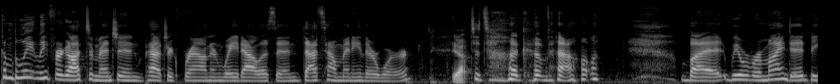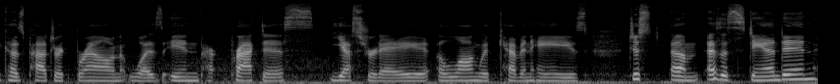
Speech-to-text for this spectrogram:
Completely forgot to mention Patrick Brown and Wade Allison. That's how many there were Yeah. to talk about. But we were reminded because Patrick Brown was in pr- practice yesterday along with Kevin Hayes. Just um, as a stand in,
